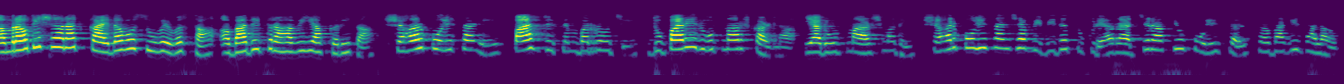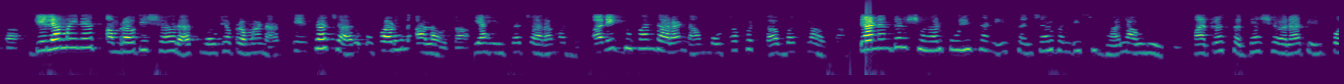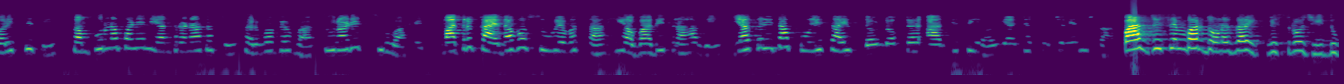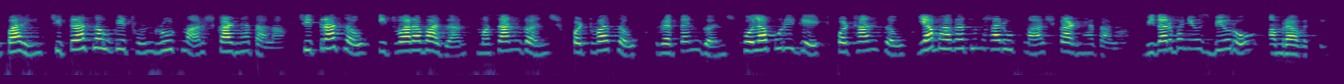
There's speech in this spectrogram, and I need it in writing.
अमरावती शहरात कायदा व सुव्यवस्था अबाधित राहावी याकरिता शहर पोलिसांनी पाच डिसेंबर रोजी दुपारी रूट मार्च काढला. या रूट मार्च मध्ये शहर पोलिसांच्या विविध तुकड्या राज्य राखीव पोलीस दल सहभागी झाला होता. गेल्या महिन्यात अमरावती शहरात मोठ्या प्रमाणात हिंसाचार उफाडून आला होता. या हिंसाचारामध्ये अनेक दुकानदारांना मोठा फटका बसला होता. त्यानंतर शहर पोलिसांनी संचारबंदी सुद्धा लावली होती. मात्र सध्या शहरातील परिस्थिती संपूर्णपणे नियंत्रणात असून सर्व व्यवहार सुरळीत सुरू आहेत. मात्र कायदा व सुव्यवस्था ही अबाधित राहावी याकरिता पोलीस आयुक्त डॉक्टर आरती सिंह यांच्या सूचनेनुसार पाच डिसेंबर दोन हजार एकवीस रोजी दुपारी चित्रा चौक येथून रूट मार्च काढण्यात आला. चित्रा चौक इतवारा बाजार मसानगंज पटवा चौक रतनगंज कोल्हापुरी गेट पठाण चौक या भागातून हा रूट मार्च काढण्यात आला. Vidarbha news bureau Amravati.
